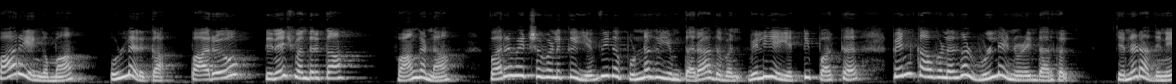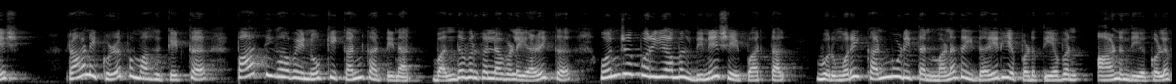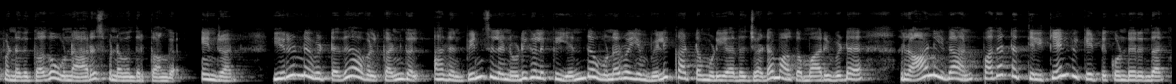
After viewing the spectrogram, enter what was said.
பாரு எங்கம்மா உள்ள இருக்கா. பாரு தினேஷ் வந்திருக்கான் வாங்கண்ணா வரவேற்றவளுக்கு எவ்வித புன்னகையும் தராதவன் வெளியே எட்டி பார்க்க பெண் காவலர்கள் உள்ளே நுழைந்தார்கள். என்னடா தினேஷ்? ராணி குழப்பமாக கேட்க பார்த்திகாவை நோக்கி கண் காட்டினான். வந்தவர்கள் அவளை அழைக்க ஒன்றும் புரியாமல் தினேஷை பார்த்தாள். ஒரு முறை கண்மூடி தன் மனதை தைரியப்படுத்தியவன் ஆனந்திய கொலை பண்ணதுக்காக உன்னை அரஸ்ட் பண்ண வந்திருக்காங்க என்றான். இருண்டு விட்டது அவள் கண்கள். அதன் பின் சில நொடிகளுக்கு எந்த உணர்வையும் வெளிக்காட்ட முடியாத ஜடமாக மாறிவிட ராணிதான் பதட்டத்தில் கேள்வி கேட்டுக் கொண்டிருந்தார்.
